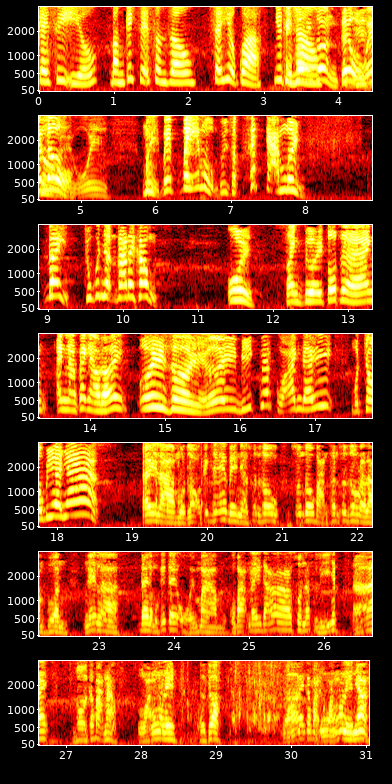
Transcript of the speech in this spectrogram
Cây suy yếu bằng kích rễ xuân dâu sẽ hiệu quả như thế Anh nào? anh Xuân, cây ổ của em đâu? Ôi, mày bé bé mồm tôi giật hết cả mình. Đây, chú có nhận ra đây không? Ui, xanh tươi tốt thế này anh. Anh làm cách nào đấy? Ôi giời ơi, bí quyết của anh đấy. Một chầu bia nhá. Đây là một lọ kích rễ bên nhà Xuân Dâu. Xuân Dâu bản thân Xuân Dâu là làm vườn nên là đây là một cái cây ổi mà của bạn đây đã Xuân đã xử lý nhá. Đấy. Rồi các bạn nào, ngoắng nó lên, được chưa? Đấy, các bạn ngoắng nó lên nhá.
